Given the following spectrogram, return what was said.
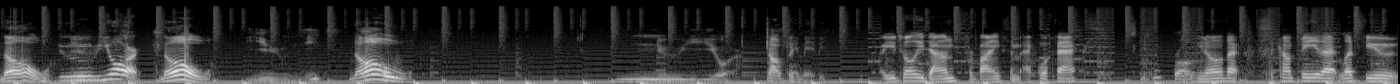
No. New York. No. Unique No. New York. Okay, maybe. Are you totally down for buying some Equifax? Excuse me. Wrong. You know that the company that lets you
